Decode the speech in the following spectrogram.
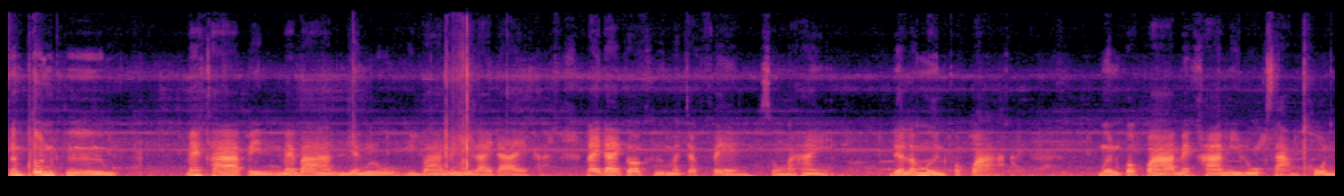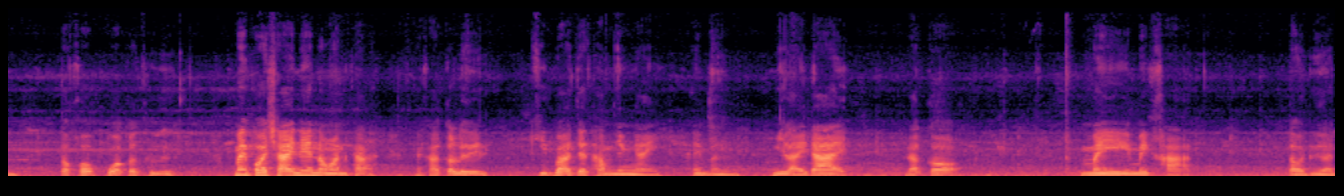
เริ่มต้นคือแม่ค้าเป็นแม่บ้านเลี้ยงลูกอยู่บ้านไม่มีรายได้ค่ะ รายได้ก็คือมาจากแฟนส่งมาให้ เดือนละหมื่นกว่ากว่าหมื่นกว่ากว่าแม่ค้ามีลูกสามคน ต่อครอบครัวก็คือ ไม่พอใช้แน่นอนค่ะนะคะก็เลยคิดว่าจะทำยังไง ให้มันมีรายได้ แล้วก็ไม่ไม่ขาดต่อเดือน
